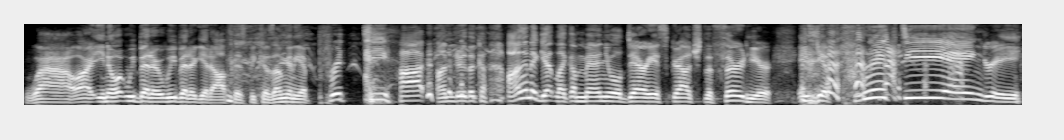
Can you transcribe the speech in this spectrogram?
Wow. All right. You know what? We better we better get off this because I'm going to get pretty hot under the. Co- I'm going to get like Emmanuel Darius Grouch the third here and get pretty angry.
